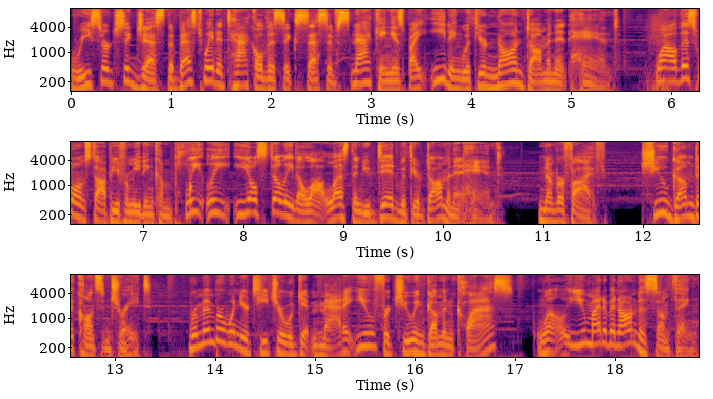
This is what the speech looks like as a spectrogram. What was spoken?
Research suggests the best way to tackle this excessive snacking is by eating with your non-dominant hand. While this won't stop you from eating completely, you'll still eat a lot less than you did with your dominant hand. Number 5. Chew gum to concentrate. Remember when your teacher would get mad at you for chewing gum in class? Well, you might have been onto something.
